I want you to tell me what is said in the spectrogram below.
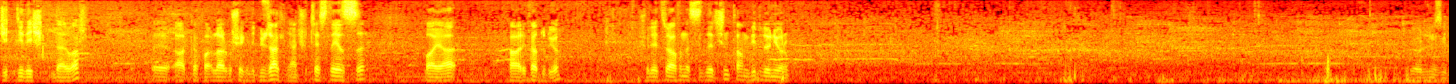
ciddi değişiklikler var. Ee, arka farlar bu şekilde güzel. Yani şu Tesla yazısı bayağı harika duruyor. Şöyle etrafında sizler için tam bir dönüyorum. Gördüğünüz gibi.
